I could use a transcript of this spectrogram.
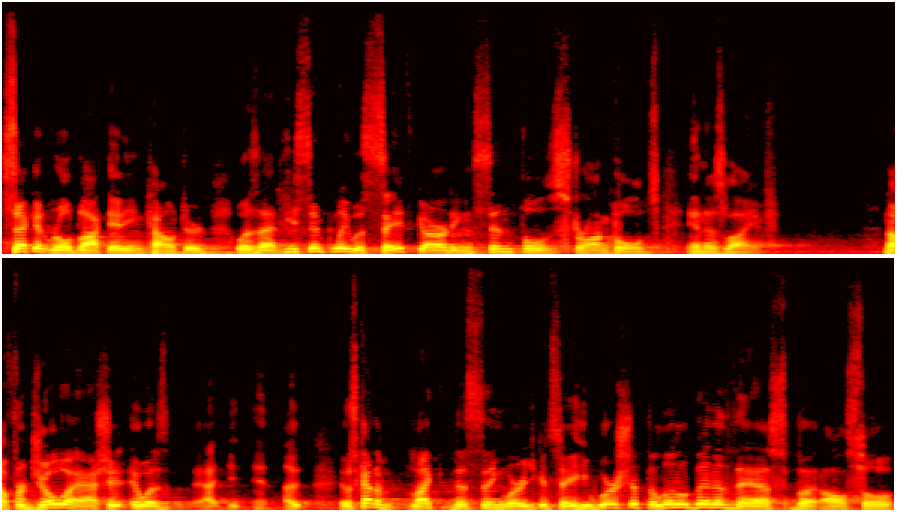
Second roadblock that he encountered was that he simply was safeguarding sinful strongholds in his life. Now, for Joash, it, it was, uh, it was kind of like this thing where you could say he worshiped a little bit of this, but also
